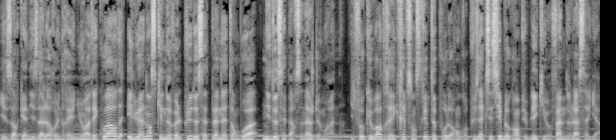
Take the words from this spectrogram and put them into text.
Ils organisent alors une réunion avec Ward et lui annoncent qu'ils ne veulent plus de cette planète en bois ni de ses personnages de moines. Il faut que Ward réécrive son script pour le rendre plus accessible au grand public et aux fans de la saga.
